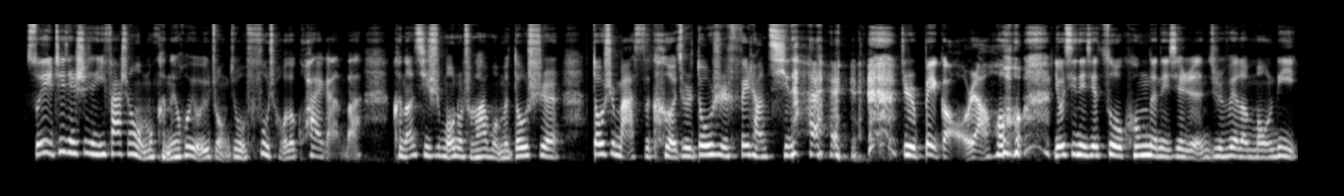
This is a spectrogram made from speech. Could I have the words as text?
所以这件事情一发生，我们可能会有一种就复仇的快感吧。可能其实某种程度上，我们都是都是马斯克，就是都是非常期待，就是被搞。然后尤其那些做空的那些人，就是为了牟利，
